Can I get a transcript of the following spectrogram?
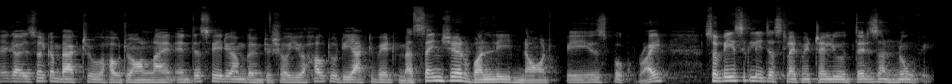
Hey guys, welcome back to How to Online. In this video, I'm going to show you how to deactivate Messenger only, not Facebook, right? So basically, just let me tell you, there is a no way.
